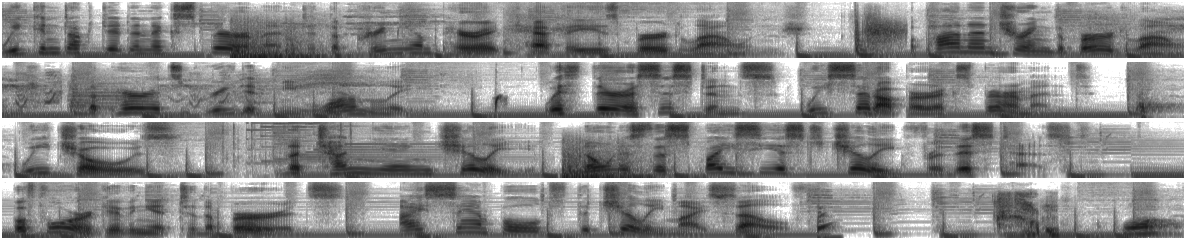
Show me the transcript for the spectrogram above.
we conducted an experiment at the Premium Parrot Cafe's Bird Lounge. Upon entering the bird lounge, the parrots greeted me warmly. With their assistance, we set up our experiment. We chose the Cheongyang chili, known as the spiciest chili for this test. Before giving it to the birds, I sampled the chili myself. What?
